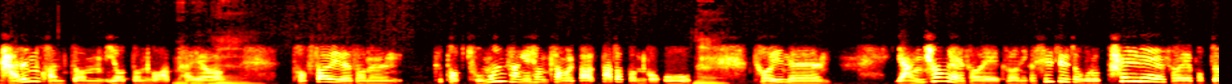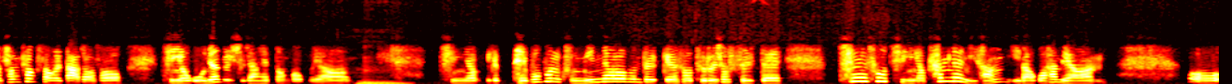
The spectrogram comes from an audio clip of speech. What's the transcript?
다른 관점이었던 것 같아요. 네. 법사위에서는 그 법 조문상의 형평을 따, 따졌던 거고 네. 저희는 양형에서의 그러니까 실질적으로 판례에서의 법적 형평성을 따져서 징역 5년을 주장했던 거고요. 음. 징역 이게 대부분 국민 여러분들께서 들으셨을 때 최소 징역 3년 이상이라고 하면 어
